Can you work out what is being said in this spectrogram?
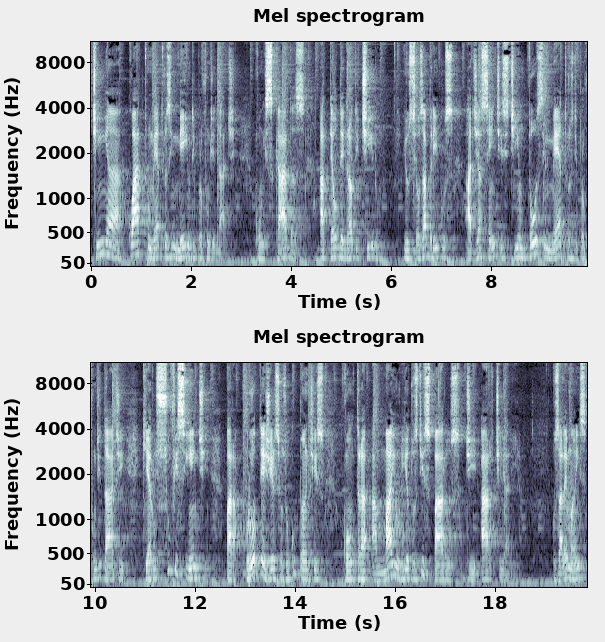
tinha 4 metros e meio de profundidade, com escadas até o degrau de tiro, e os seus abrigos adjacentes tinham 12 metros de profundidade, que era o suficiente para proteger seus ocupantes contra a maioria dos disparos de artilharia. Os alemães,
